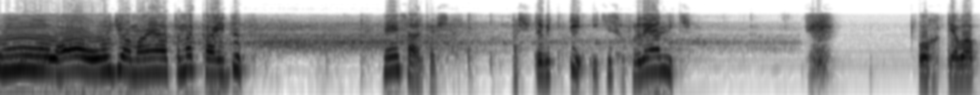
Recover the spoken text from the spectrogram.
Oha hocam hayatıma kaydı. Neyse arkadaşlar. Maç da bitti. 2-0'da yendik. Oh kebap.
